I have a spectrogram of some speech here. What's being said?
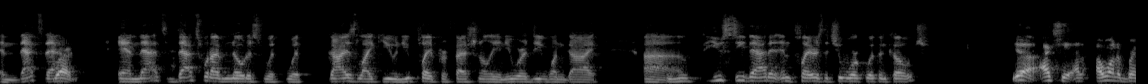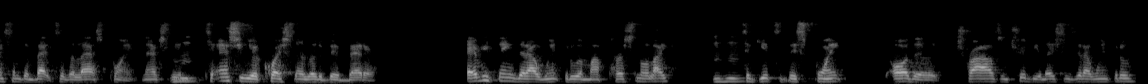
And that's that. Right. And that's, that's what I've noticed with, with guys like you and you played professionally and you were a D1 guy. Uh, mm-hmm. Do you see that in, in, players that you work with and coach? Yeah, actually, I, I want to bring something back to the last point. And actually, mm-hmm. to answer your question a little bit better, everything that I went through in my personal life mm-hmm. to get to this point, all the trials and tribulations that I went through,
